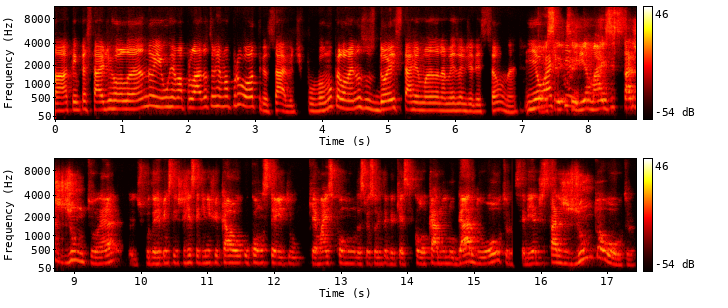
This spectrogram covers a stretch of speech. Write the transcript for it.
a tempestade rolando e um rema para o lado, outro rema para o outro, sabe? Tipo, vamos pelo menos os dois estar remando na mesma direção, né? E eu então, acho que seria mais estar junto, né? Tipo, de repente a gente ressignificar o, conceito que é mais comum das pessoas entenderem, que é se colocar no lugar do outro, seria de estar junto ao outro,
